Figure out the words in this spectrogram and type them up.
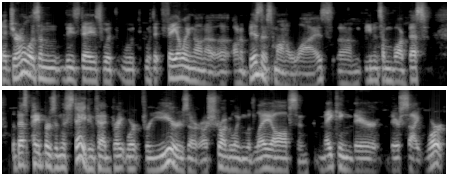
that journalism these days with with, with it failing on a on a business model wise um, even some of our best the best papers in the state who've had great work for years are, are struggling with layoffs and making their their site work.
